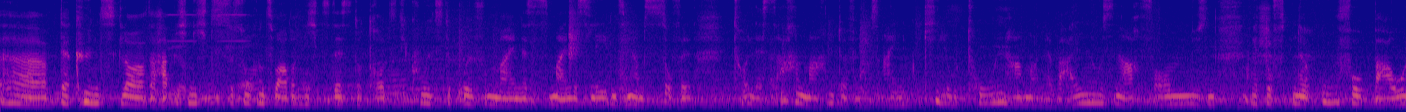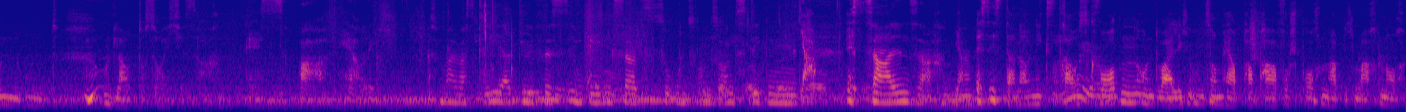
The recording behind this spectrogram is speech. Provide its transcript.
der Künstler, da habe ich nichts zu suchen, zwar aber nichtsdestotrotz die coolste Prüfung meines, meines Lebens. Wir haben so viele tolle Sachen machen dürfen. Aus einem Kilo Ton haben wir eine Walnuss nachformen müssen. Wir durften eine UFO bauen und, und lauter solche Sachen. Es war herrlich. Also mal was Kreatives im Gegensatz zu unseren sonstigen Ja, es- Zahlensachen. Ja, es ist dann auch nichts draus geworden und weil ich unserem Herr Papa versprochen habe, ich mache noch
